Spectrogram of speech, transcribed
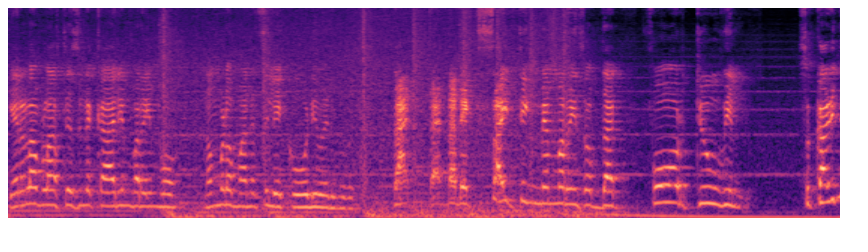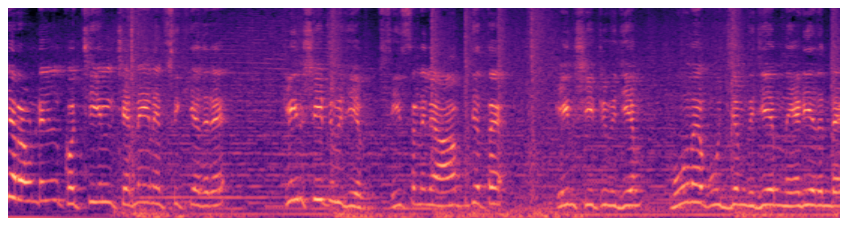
കേരള ബ്ലാസ്റ്റേഴ്സിന്റെ കാര്യം പറയുമ്പോൾ നമ്മുടെ മനസ്സിലേക്ക് ഓടി വരുന്നത്. Exciting memories of that four two win so കഴിഞ്ഞ റൗണ്ടിൽ കൊച്ചിയിൽ ചെന്നൈയിൻ എഫ് സിക്കെതിരെ ക്ലീൻ ഷീറ്റ് വിജയം. സീസണിലെ ആദ്യത്തെ ക്ലീൻ ഷീറ്റ് വിജയം മൂന്ന് പൂജ്യം വിജയം നേടിയതിന്റെ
